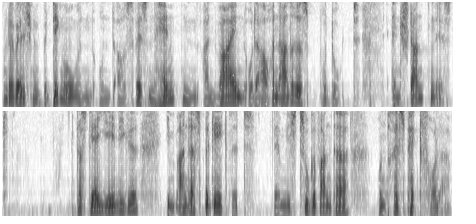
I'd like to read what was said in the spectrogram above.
unter welchen Bedingungen und aus wessen Händen ein Wein oder auch ein anderes Produkt entstanden ist, dass derjenige ihm anders begegnet, nämlich zugewandter und respektvoller.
